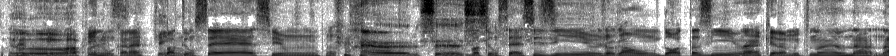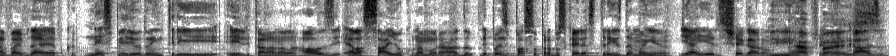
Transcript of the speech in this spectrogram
Ô, quem, rapaz. quem nunca, né? Quem Bater um CS, um- um, É, CS. Bater um CSzinho, jogar um Dotazinho, né? Que era muito na, na, na vibe da época. Nesse período entre ele tá lá na Lan House, ela saiu com o namorado, depois passou pra buscar ele às três da manhã. E aí eles chegaram, Ih, chegaram rapaz. em casa.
